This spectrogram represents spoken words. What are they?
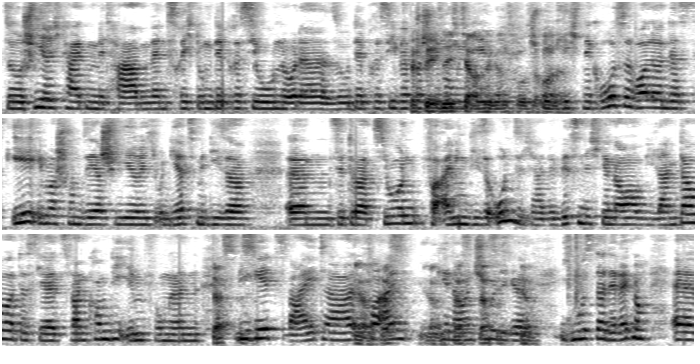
so Schwierigkeiten mit haben, wenn es Richtung Depressionen oder so depressive Da spielt Verstimmungen Licht ja auch geht. eine ganz große spielt Rolle. Licht eine große Rolle und das ist eh immer schon sehr schwierig und jetzt mit dieser ähm, Situation, vor allen Dingen diese Unsicherheit, wir wissen nicht genau, wie lange dauert das jetzt, wann kommen die Impfungen, Das wie ist- geht's weiter, Ja, vor das- allem, ja, genau, das- das ist- entschuldige, ja. ich muss da direkt noch, äh,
